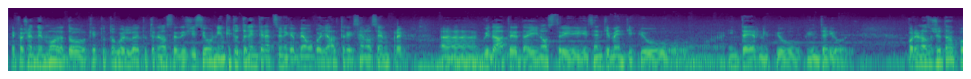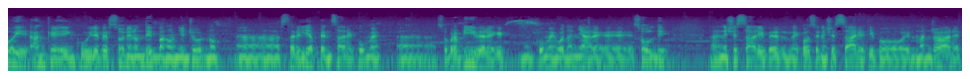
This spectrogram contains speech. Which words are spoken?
e facendo in modo che quello, tutte le nostre decisioni e tutte le interazioni che abbiamo con gli altri siano sempre uh, guidate dai nostri sentimenti più interni, più, più interiori. Vorrei una società poi anche in cui le persone non debbano ogni giorno uh, stare lì a pensare come uh, sopravvivere, che, come guadagnare soldi uh, necessari per le cose necessarie, tipo il mangiare,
